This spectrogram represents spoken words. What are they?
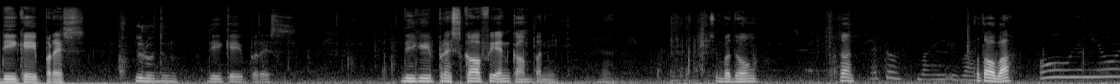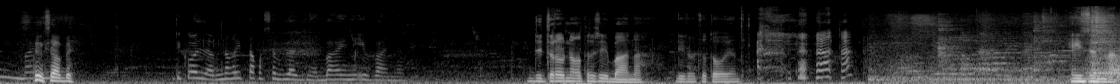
DK Press. Dulo, dulo. DK Press. DK Press Coffee and Company. Yan. Si Badong. Saan? Ito, bahay ni Ivan. Totoo ba? Oh, yun yun. Yung sabi. Hindi ko alam. Nakita ko sa vlog niya. Bahay ni Ivana. Dito raw nakatira si Ibana. Hindi raw totoo yan. Hazelnut.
